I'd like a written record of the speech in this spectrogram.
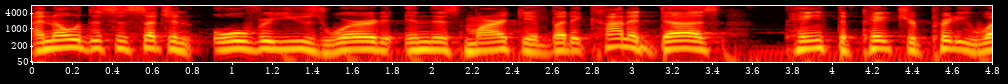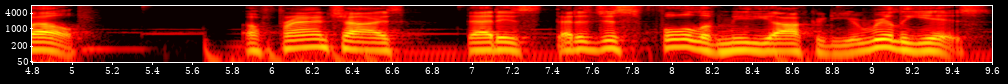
I know this is such an overused word in this market, but it kind of does paint the picture pretty well. A franchise that is that is just full of mediocrity. It really is.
